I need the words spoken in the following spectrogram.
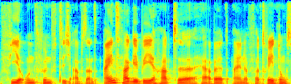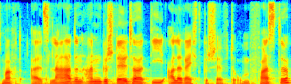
54 Absatz 1 HGB hatte Herbert eine Vertretungsmacht als Ladenangestellter, die alle Rechtsgeschäfte umfasste.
